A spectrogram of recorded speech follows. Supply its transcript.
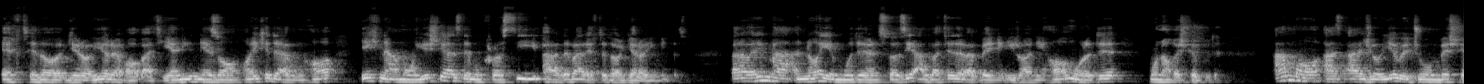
اقتدارگرایی رقابتی. یعنی نظام هایی که در اونها یک نمایشی از دموکراسی پرده بر اقتدارگرایی میندازه. بنابراین معنای مدرن سازی البته در بین ایرانی ها مورد مناقشه بوده. اما از عجایب جنبش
